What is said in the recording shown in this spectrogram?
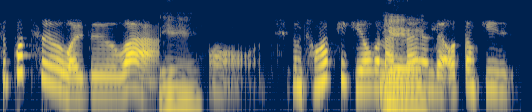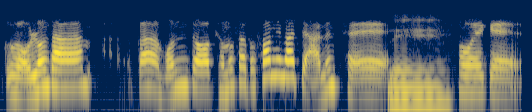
스포츠 월드와 예. 어, 지금 정확히 기억은 예. 안 나는데 어떤 기, 그 언론사가 먼저 변호사도 선임하지 않은 채 네. 저에게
